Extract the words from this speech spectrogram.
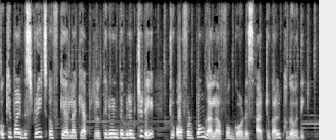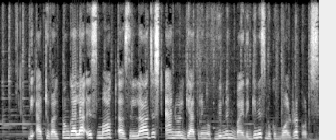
occupied the streets of Kerala capital Thiruvananthapuram today to offer Pongala for goddess Attukal Bhagavati. The Attukal Pongala is marked as the largest annual gathering of women by the Guinness Book of World Records.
